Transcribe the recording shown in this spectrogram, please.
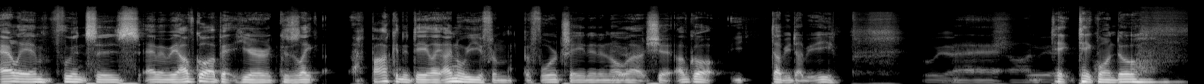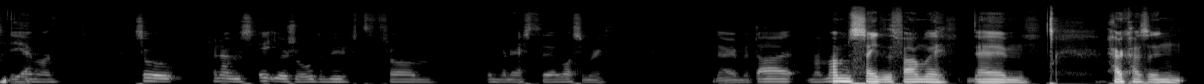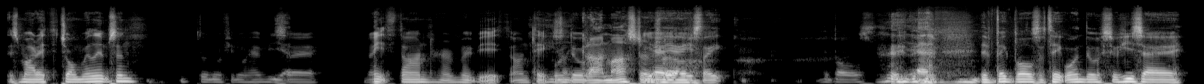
early influences MMA? I've got a bit here because, like, back in the day, like I know you from before training and all Yeah. that shit. I've got WWE, Oh uh, yeah. and Oh, yeah. take Taekwondo. Yeah, man. So when I was eight years old, I moved from Inverness to Lossiemouth. Now my dad, my mum's side of the family, um, her cousin is married to John Williamson. Don't know if you know him. He's uh, ninth dan or maybe eighth dan He's like taekwondo. grandmaster. yeah, well. yeah, he's like the balls. Yeah. the big balls of taekwondo. So he's uh,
